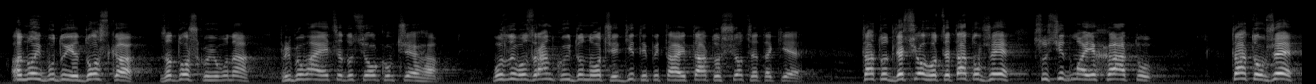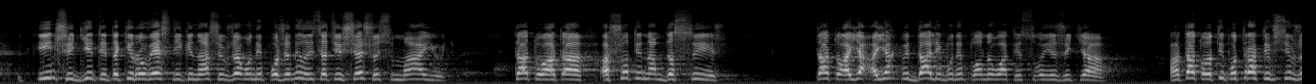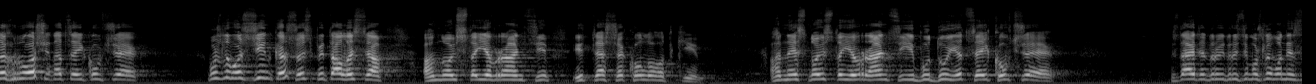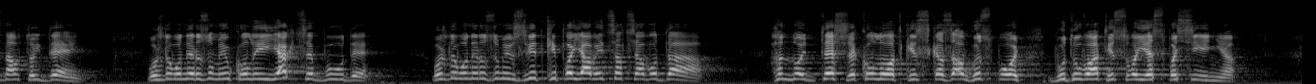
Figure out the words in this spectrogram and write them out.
А Ной будує доска за дошкою, вона прибивається до цього ковчега. Можливо, зранку і до ночі діти питають, тато, що це таке? Тато, для чого це? Тато вже сусід має хату. Тато вже інші діти, такі ровесники наші, вже вони поженилися чи ще щось мають. Тато, а, а, а що ти нам дасиш? Тато, а, я, а як ми далі будемо планувати своє життя? А тато, а ти потратив всі вже гроші на цей ковчег. Можливо, жінка щось питалася, а Ной встає вранці і теше колодки. А Нес Ной встає вранці і будує цей ковчег. Знаєте, дорогі друзі, можливо, не знав той день. Можливо, не розумів, коли і як це буде. Можливо, не розумів, звідки появиться ця вода. А Ной теше колодки сказав Господь будувати своє спасіння.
